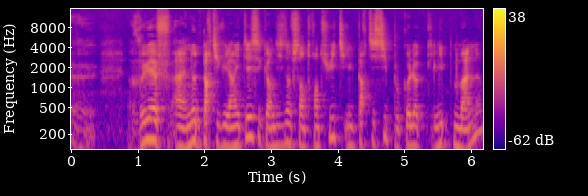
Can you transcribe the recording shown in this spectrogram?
Euh, Rueff a une autre particularité, c'est qu'en 1938, il participe au colloque Lippmann,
